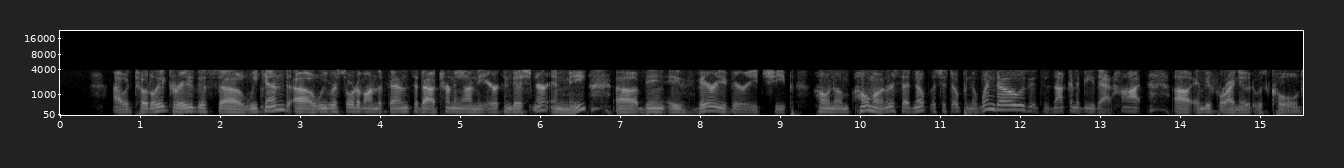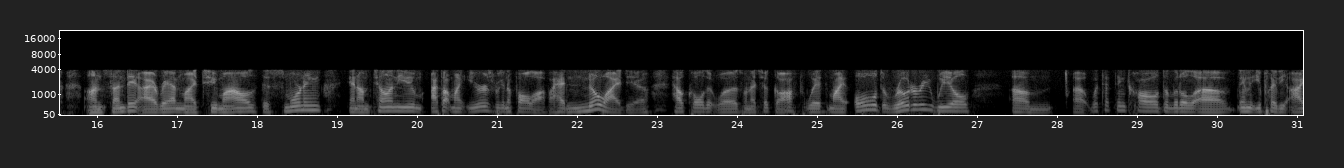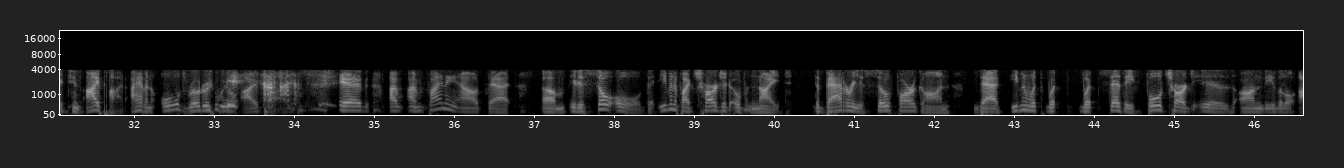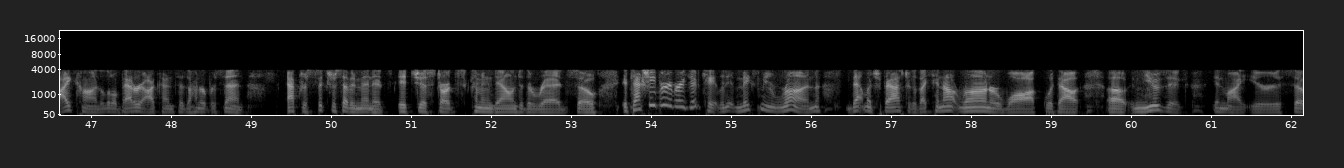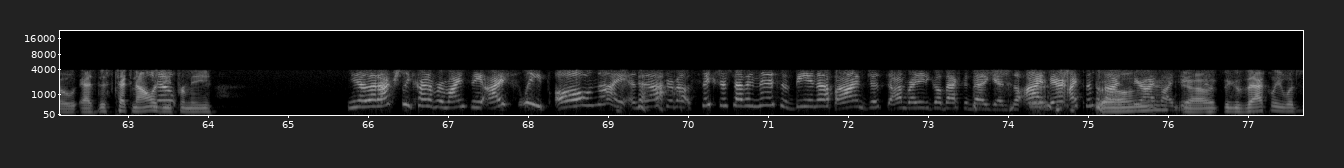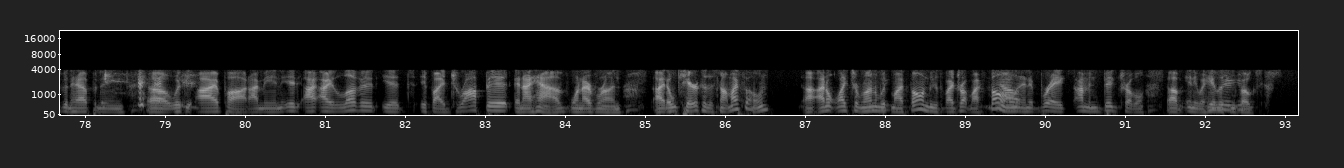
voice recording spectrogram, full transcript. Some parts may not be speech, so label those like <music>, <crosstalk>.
I would totally agree. This uh, weekend, uh, we were sort of on the fence about turning on the air conditioner, and me, uh, being a very, very cheap home homeowner, said, "Nope, let's just open the windows. It is not going to be that hot." Uh, and before I knew it, it was cold. On Sunday, I ran my two miles this morning, and I'm telling you, I thought my ears were going to fall off. I had no idea how cold it was when I took off with my old rotary wheel. Um, uh, what's that thing called? The little uh thing that you play the iTunes iPod. I have an old <laughs> rotary wheel <laughs> iPod, and I'm I'm finding out that um it is so old that even if I charge it overnight, the battery is so far gone that even with what what says a full charge is on the little icon, the little battery icon says 100%. After six or seven minutes, it just starts coming down to the red. So it's actually very, very good, Caitlin. It makes me run that much faster because I cannot run or walk without uh, music in my ears. So as this technology You know- for me, You know, that actually kind of reminds me, I sleep all night, and then after about <laughs> six or seven minutes of being up, I'm just, I'm ready to go back to bed again. So I <laughs> very, I sympathize with your iPod. Yeah, it's exactly what's been happening uh with the iPod. I mean, it I I love it. It's if I drop it and I have when I've run, I don't care cuz it's not my phone. Uh, I don't like to run with my phone because if I drop my phone No. and it breaks, I'm in big trouble. Um anyway, hey listen Mhm. folks,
